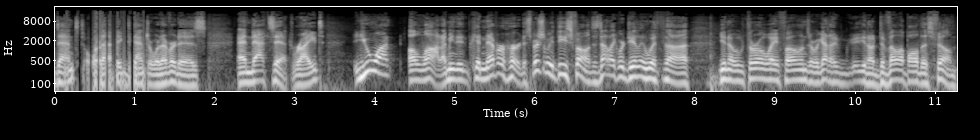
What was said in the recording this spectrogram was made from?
dent or that big dent or whatever it is, and that's it, right? You want a lot. I mean, it can never hurt, especially with these phones. It's not like we're dealing with, uh, you know, throwaway phones or we got to, you know, develop all this film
